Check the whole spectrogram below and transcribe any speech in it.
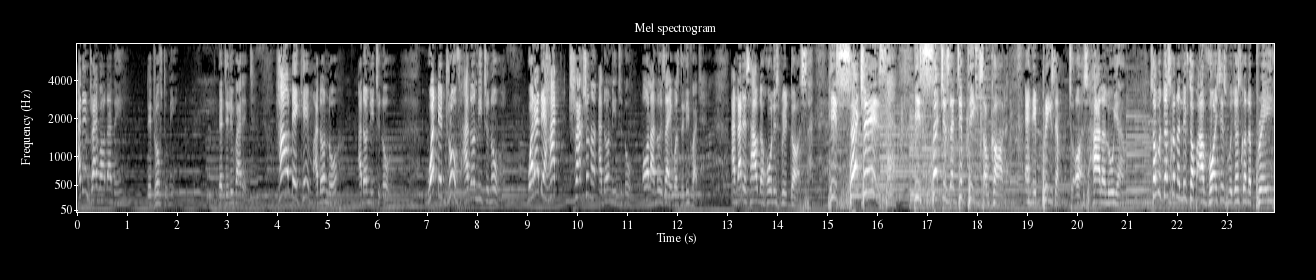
I didn't drive out that day. They drove to me. They delivered it. How they came, I don't know. I don't need to know. What they drove, I don't need to know. Whether they had traction, I don't need to know. All I know is that it was delivered. And that is how the Holy Spirit does. He searches, He searches the deep things of God and He brings them to us. Hallelujah. So we're just going to lift up our voices. We're just going to pray.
